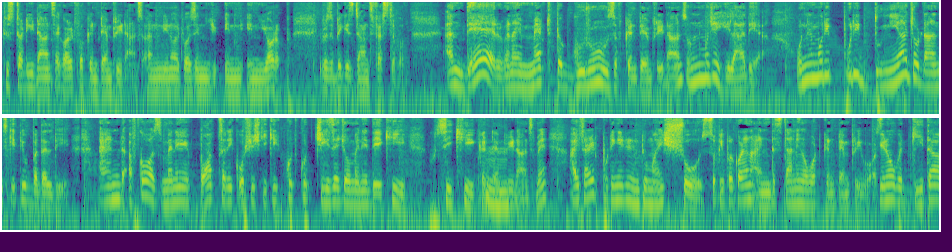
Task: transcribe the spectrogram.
to study dance i got it for contemporary dance and you know it was in in in europe it was the biggest dance festival and there when i met the gurus of contemporary dance उन्होंने मुझे हिला दिया उन्होंने मेरी पूरी दुनिया जो डांस की थी वो बदल दी एंड ऑफ कोर्स मैंने बहुत बहुत सारी कोशिश की कि कुछ कुछ चीज़ें जो मैंने देखी सीखी कंटेम्प्री हम्म। डांस में I side putting it in to my shows so people core an understanding about contemporary was you know with Geeta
